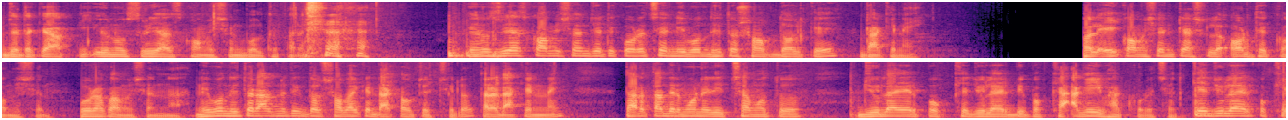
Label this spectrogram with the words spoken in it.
যেটাকে আপনি ইউনুস রিয়াজ কমিশন বলতে পারেন। ইউনুস রিয়াজ কমিশন যেটি করেছে নিবন্ধিত সব দলকে ডাকে নাই। ফলে এই কমিশনটি আসলে অর্ধেক কমিশন, পুরো কমিশন না। নিবন্ধিত রাজনৈতিক দল সবাইকে ডাকা উচিত ছিল, তারা ডাকেন নাই। তারা তাদের মনের ইচ্ছা মতো জুলাইয়ের পক্ষে, জুলাইয়ের বিপক্ষে আগেই ভাগ করেছেন। কে জুলাইয়ের পক্ষে,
